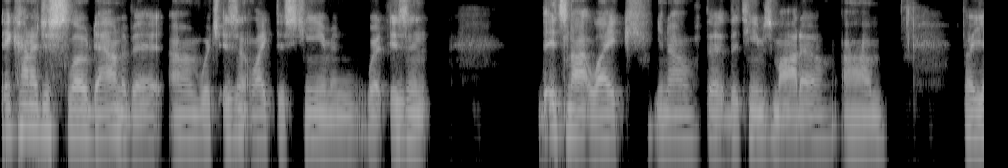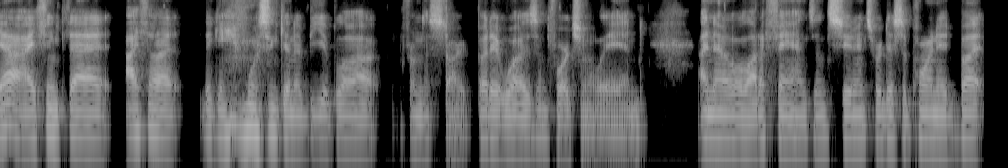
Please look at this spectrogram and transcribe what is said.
they kind of just slowed down a bit, um, which isn't like this team and what isn't it's not like you know the the team's motto um, but yeah i think that i thought the game wasn't going to be a blowout from the start but it was unfortunately and i know a lot of fans and students were disappointed but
